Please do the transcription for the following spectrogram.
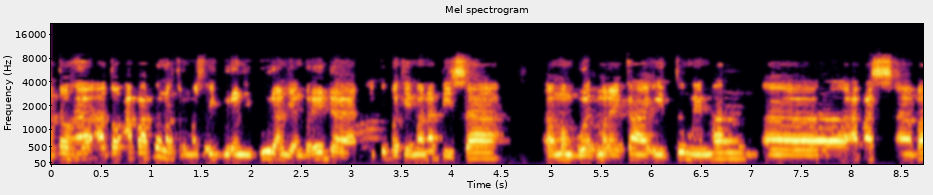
atau atau apa pun termasuk hiburan-hiburan yang beredar itu bagaimana bisa uh, membuat mereka itu memang uh, apa apa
